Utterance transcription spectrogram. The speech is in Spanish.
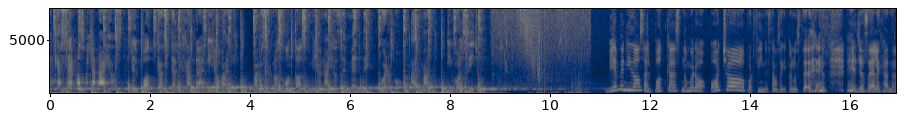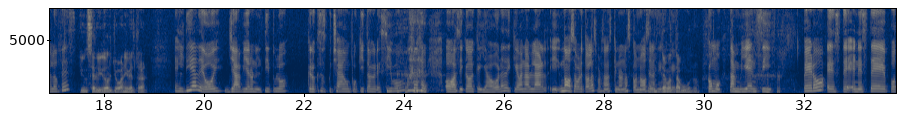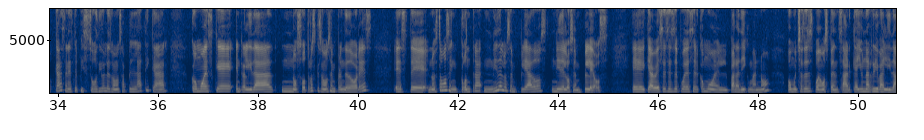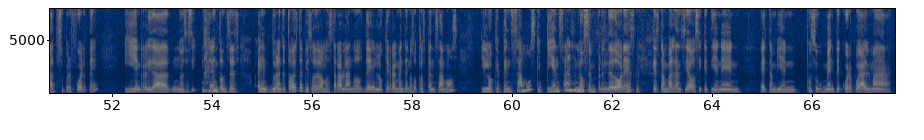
Hay que hacernos millonarios. El podcast de Alejandra y Giovanni para hacernos juntos millonarios de mente, cuerpo, alma y bolsillo. Bienvenidos al podcast número 8. Por fin estamos aquí con ustedes. Yo soy Alejandra López. Y un servidor, Giovanni Beltrán. El día de hoy ya vieron el título. Creo que se escucha un poquito agresivo. o así como que, ¿y ahora de qué van a hablar? Y, no, sobre todo las personas que no nos conocen. Un así como tema que- tabú, ¿no? Como, también, sí. Pero este, en este podcast, en este episodio, les vamos a platicar cómo es que en realidad nosotros que somos emprendedores, este, no estamos en contra ni de los empleados ni de los empleos. Eh, que a veces ese puede ser como el paradigma, ¿no? O muchas veces podemos pensar que hay una rivalidad súper fuerte y en realidad no es así. Entonces, eh, durante todo este episodio vamos a estar hablando de lo que realmente nosotros pensamos y lo que pensamos que piensan los emprendedores que están balanceados y que tienen eh, también pues su mente, cuerpo alma,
